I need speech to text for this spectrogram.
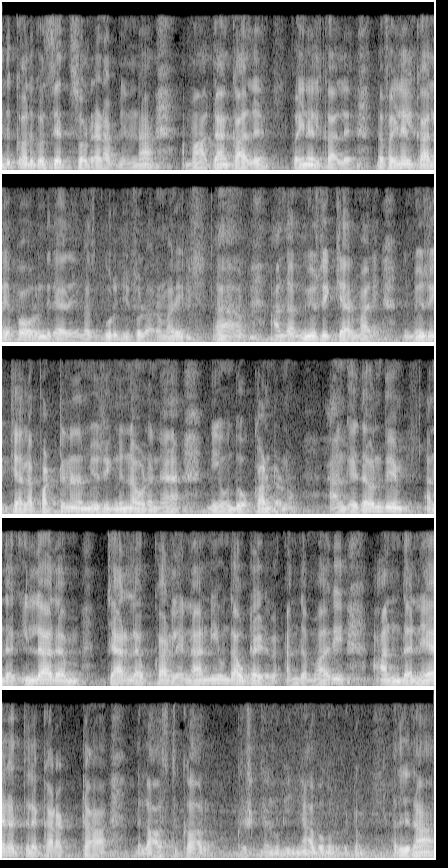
இதுக்கும் அதுக்கும் சேர்த்து சொல்கிறேன் அப்படின்னா அம்மா அதான் கால் ஃபைனல் கால். இந்த ஃபைனல் கால் எப்போ வரும் தெரியாது. எங்கள் குருஜி சொல்லுவார் மாதிரி அந்த மியூசிக் சேர் மாதிரி. மியூசிக் சேரில் பட்டுன்னு அந்த மியூசிக் நின்ன உடனே நீ வந்து உட்காந்துடணும் அங்கே இதை வந்து அந்த இல்லாத சேரில் உட்காரலைன்னா நீ வந்து அவுட் ஆகிடுவேன் அந்த மாதிரி அந்த நேரத்தில் கரெக்டாக இந்த லாஸ்ட் கால் கிருஷ்ணனுடைய ஞாபகம் இருக்கட்டும். அதுக்கு தான்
